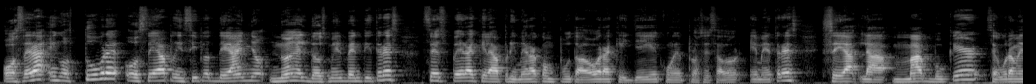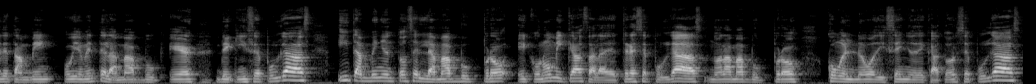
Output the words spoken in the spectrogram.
o será en octubre o sea a principios de año, no en el 2023. Se espera que la primera computadora que llegue con el procesador M3 sea la MacBook Air. Seguramente también, obviamente, la MacBook Air de 15 pulgadas. Y también entonces la MacBook Pro económica, o sea, la de 13 pulgadas, no la MacBook Pro con el nuevo diseño de 14 pulgadas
